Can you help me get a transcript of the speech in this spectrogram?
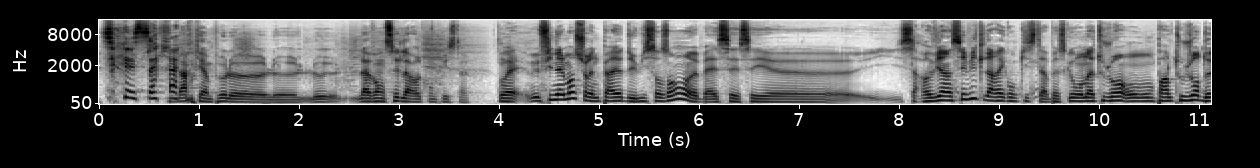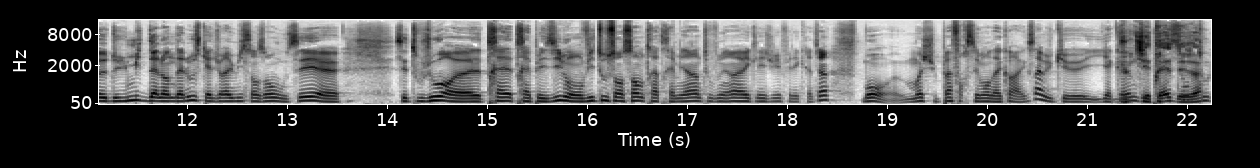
C'est ça. qui marque un peu le- le- le- l'avancée de la Reconquista. Ouais, mais finalement, sur une période de 800 ans, euh, bah, c'est, euh, ça revient assez vite la Reconquista parce qu'on a toujours, on parle toujours de- du mythe d'Al-Andalus qui a duré 800 ans où c'est, euh, c'est toujours euh, très très paisible. On vit tous ensemble très très bien, tout bien avec les juifs et les chrétiens. Bon, euh, moi je suis pas forcément d'accord avec ça vu qu'il y a quand même t'y étais, déjà. tout-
